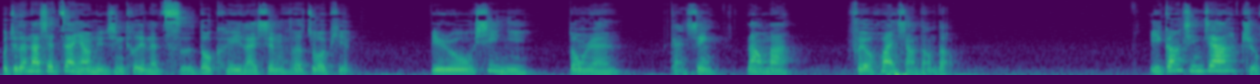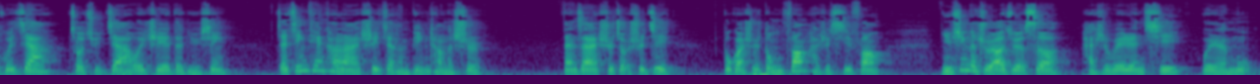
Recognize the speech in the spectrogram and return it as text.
我觉得那些赞扬女性特点的词都可以来形容他的作品，比如细腻、动人、感性、浪漫、富有幻想等等。以钢琴家、指挥家、作曲家为职业的女性。在今天看来是一件很平常的事，但在十九世纪，不管是东方还是西方，女性的主要角色还是为人妻、为人母，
